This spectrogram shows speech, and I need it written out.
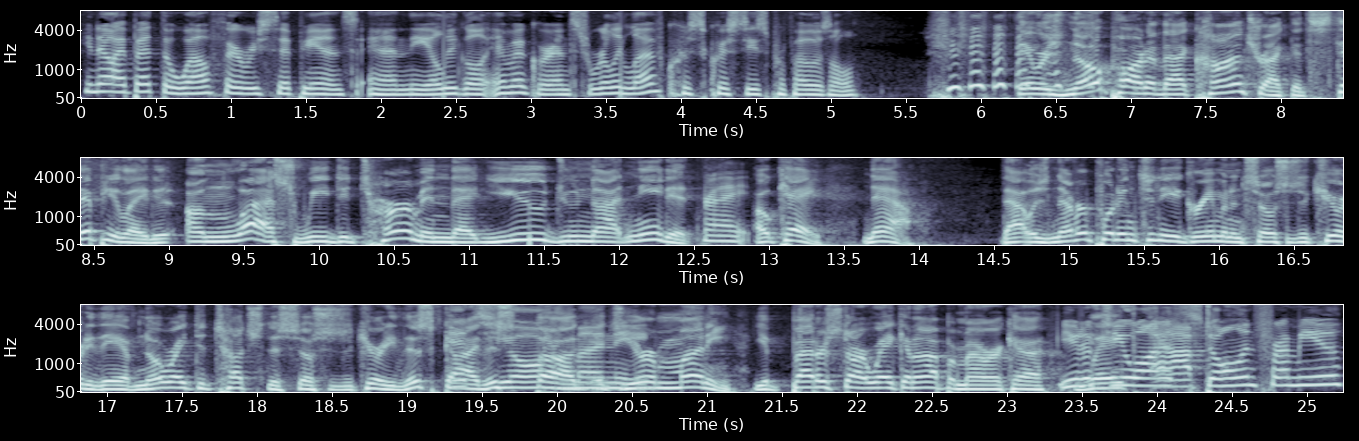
You know, I bet the welfare recipients and the illegal immigrants really love Chris Christie's proposal. there was no part of that contract that stipulated unless we determine that you do not need it. Right. Okay. Now, that was never put into the agreement in Social Security. They have no right to touch this Social Security. This guy, It's this your thug, money. it's your money. You better start waking up, America. You, do Wake you want up. it stolen from you?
